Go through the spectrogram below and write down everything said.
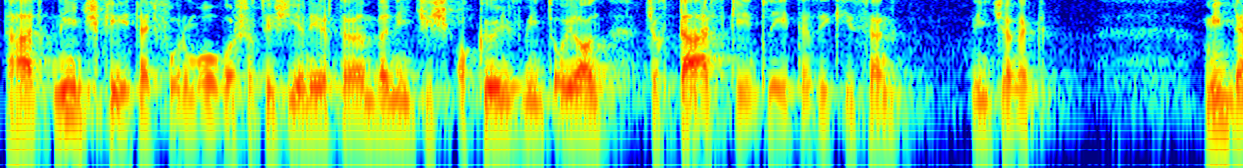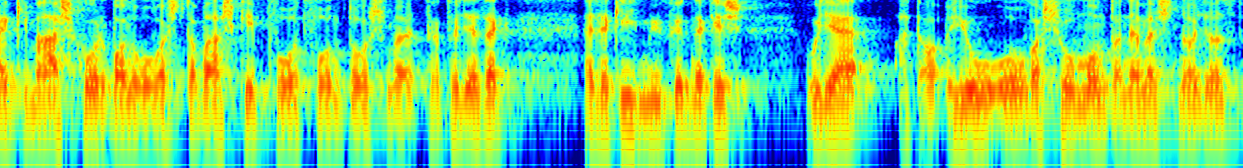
Tehát nincs két egyforma olvasat, és ilyen értelemben nincs is a könyv, mint olyan, csak tárgyként létezik, hiszen nincsenek, mindenki máskorban olvasta, másképp volt fontos, mert, tehát hogy ezek, ezek így működnek, és ugye hát a jó olvasó mondta Nemes Nagy, az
